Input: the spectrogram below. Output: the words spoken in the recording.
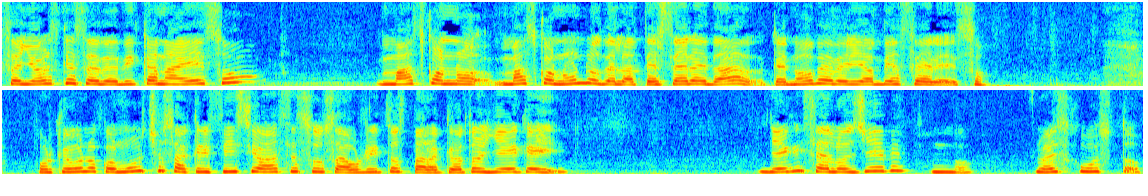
señores que se dedican a eso, más con, más con unos de la tercera edad, que no deberían de hacer eso porque uno con mucho sacrificio hace sus ahorritos para que otro llegue y llegue y se los lleve. No, no es justo.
